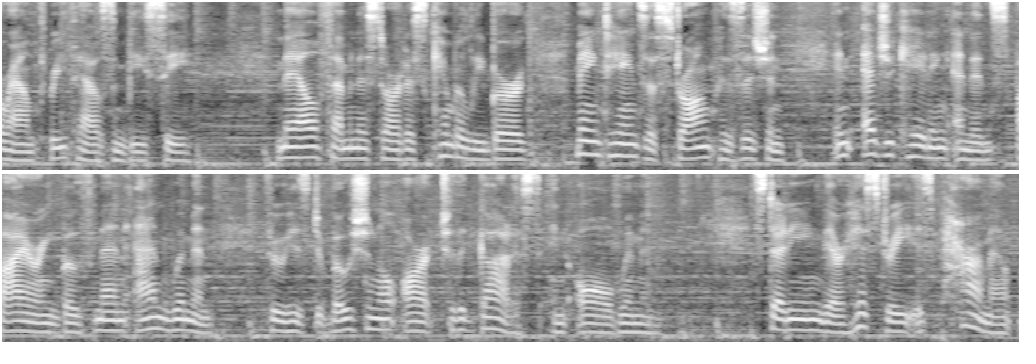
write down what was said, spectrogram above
around 3000 BC. Male feminist artist Kimberly Berg maintains a strong position in educating and inspiring both men and women through his devotional art to the goddess in all women. Studying their history is paramount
